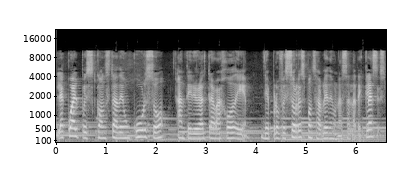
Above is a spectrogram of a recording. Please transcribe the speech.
la cual pues consta de un curso anterior al trabajo de, de profesor responsable de una sala de clases.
